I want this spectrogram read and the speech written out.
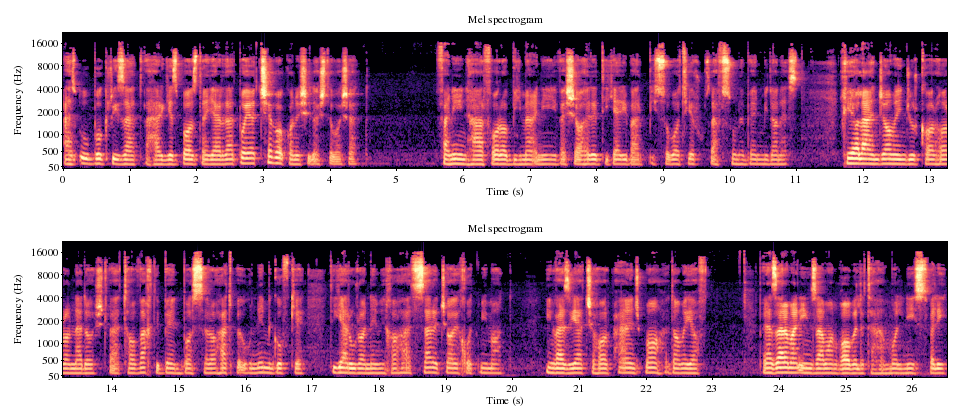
از او بگریزد و هرگز باز نگردد باید چه واکنشی داشته باشد؟ فنی این حرفها را بیمعنی و شاهد دیگری بر بیثباتی روزافزون بن می‌دانست. خیال انجام اینجور کارها را نداشت و تا وقتی بن با سراحت به او نمی گفت که دیگر او را نمی‌خواهد سر جای خود میماند. این وضعیت چهار پنج ماه ادامه یافت. به نظر من این زمان قابل تحمل نیست ولی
